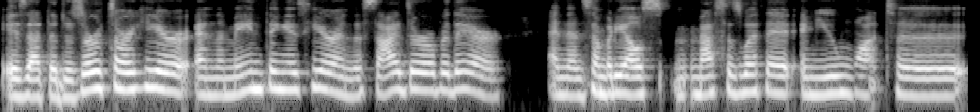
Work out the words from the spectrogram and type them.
is that the desserts are here and the main thing is here and the sides are over there. And then somebody else messes with it and you want to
